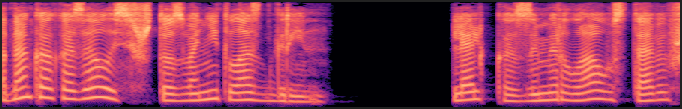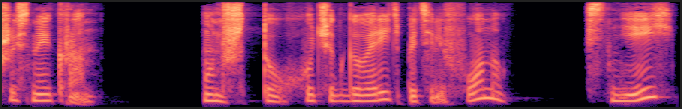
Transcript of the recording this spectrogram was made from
Однако оказалось, что звонит Ласт Грин. Лялька замерла, уставившись на экран. Он что, хочет говорить по телефону? С ней?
